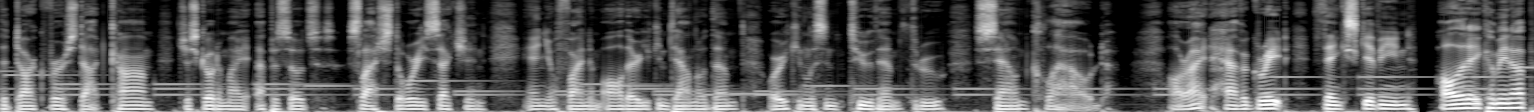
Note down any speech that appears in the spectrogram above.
thedarkverse.com. Just go to my episodes slash stories section and you'll find them all there. You can download them or you can listen to them through SoundCloud. All right, have a great Thanksgiving holiday coming up,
